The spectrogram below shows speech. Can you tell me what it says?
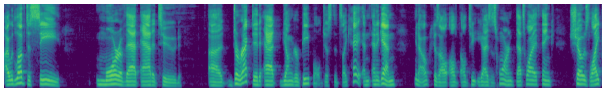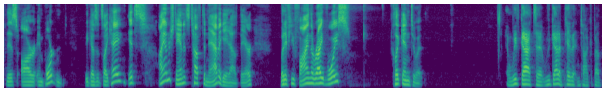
i would love to see more of that attitude uh, directed at younger people. Just it's like, hey, and and again, you know, because I'll I'll I'll toot you guys' as horn. That's why I think shows like this are important because it's like, hey, it's I understand it's tough to navigate out there, but if you find the right voice, click into it. And we've got to we've got to pivot and talk about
